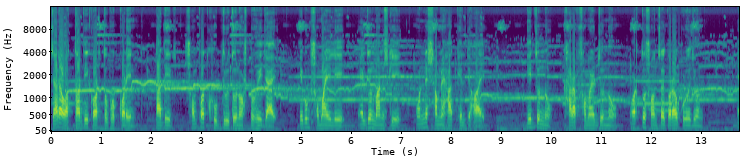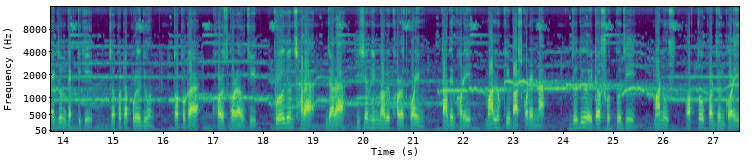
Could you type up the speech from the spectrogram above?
যারা অত্যাধিক অর্থ ভোগ করেন, তাদের সম্পদ খুব দ্রুত নষ্ট হয়ে যায় এবং সময় এলে একজন মানুষকে অন্যের সামনে হাত ফেলতে হয়। এর জন্য খারাপ সময়ের জন্য অর্থ সঞ্চয় করাও প্রয়োজন। একজন ব্যক্তিকে যতটা প্রয়োজন, ততটা খরচ করা উচিত। প্রয়োজন ছাড়া যারা হিসাবহীনভাবে খরচ করেন তাদের ঘরে মা লক্ষ্মী বাস করেন না। যদিও এটাও সত্য যে মানুষ অর্থ উপার্জন করে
